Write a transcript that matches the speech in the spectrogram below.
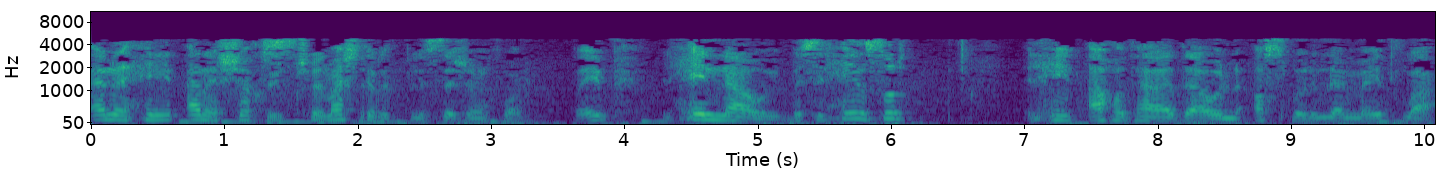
أنا الحين أنا الشخص ما اشتريت PlayStation 4 طيب الحين ناوي. بس الحين صرت الحين آخذ هذا ولا اصبر لما يطلع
